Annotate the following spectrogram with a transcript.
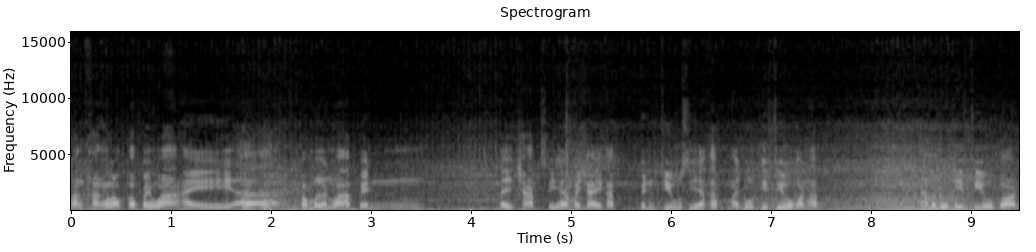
บางครั้งเราก็ไปว่าให้ประเมินว่าเป็นไดชาร์จเสียไม่ใช่ครับ เป็นฟิวเสียครับ มาดูที่ฟิวก่อนครับมาดูที่ฟิวก่อน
